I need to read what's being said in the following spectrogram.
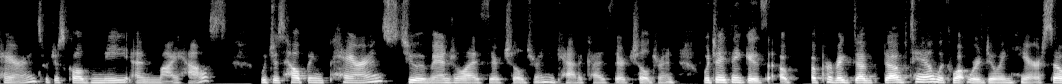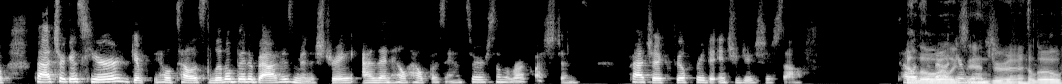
parents, which is called Me and My House, which is helping parents to evangelize their children and catechize their children, which I think is a, a perfect dove, dovetail with what we're doing here. So Patrick is here. Give, he'll tell us a little bit about his ministry, and then he'll help us answer some of our questions. Patrick, feel free to introduce yourself. Tell Hello, Alexandra. Hello,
